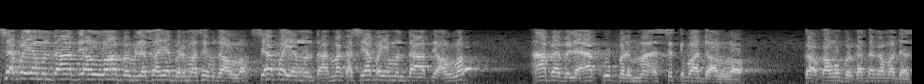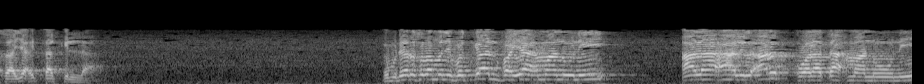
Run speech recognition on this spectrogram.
siapa yang mentaati Allah apabila saya bermaksiat kepada Allah? Siapa yang mentaati? Maka siapa yang mentaati Allah apabila aku bermaksiat kepada Allah? Kalau kamu berkata kepada saya ittaqillah. Kemudian Rasulullah menyebutkan manuni ala alil ard wala ta'manuni.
